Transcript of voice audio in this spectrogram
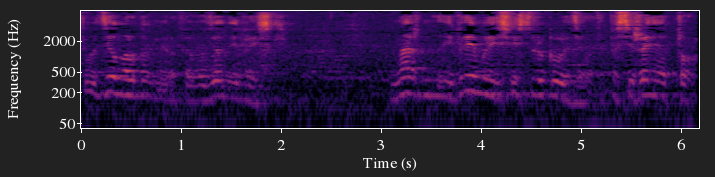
это удел народов мира, это удел не еврейский. Наш, евреи мы есть другое дело, это постижение Торы.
